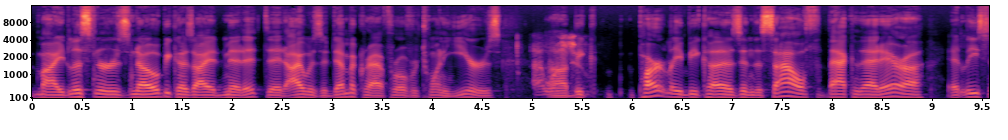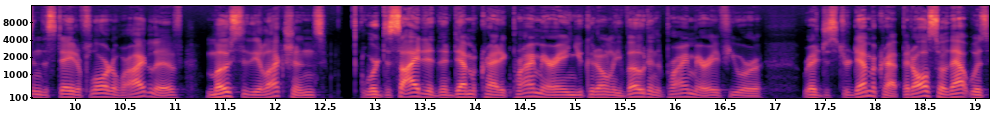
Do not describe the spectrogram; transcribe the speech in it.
My listeners know because I admit it that I was a Democrat for over 20 years. I was uh, bec- partly because in the South, back in that era, at least in the state of Florida where I live, most of the elections were decided in the Democratic primary, and you could only vote in the primary if you were a registered Democrat. But also, that was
